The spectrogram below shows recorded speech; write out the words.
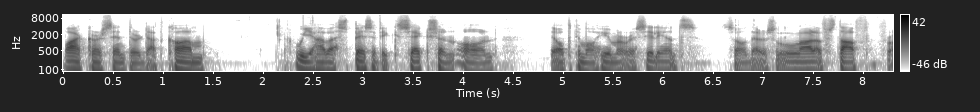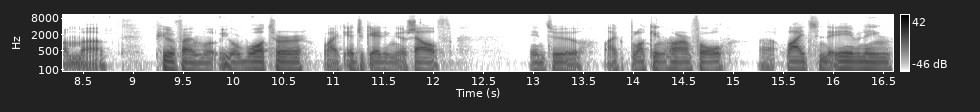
biohackercenter.com we have a specific section on the optimal human resilience. So there's a lot of stuff from uh, purifying your water, like educating yourself, into like blocking harmful uh, lights in the evening,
